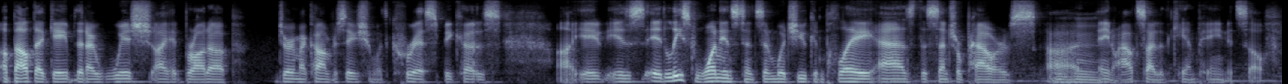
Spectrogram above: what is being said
about that game that I wish I had brought up during my conversation with Chris because. Uh, it is at least one instance in which you can play as the central powers, uh, mm-hmm. you know, outside of the campaign itself.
